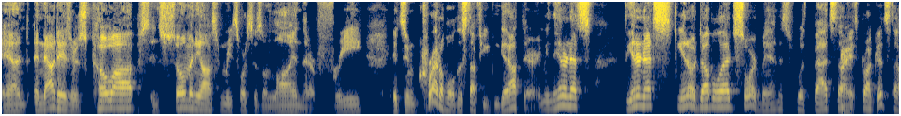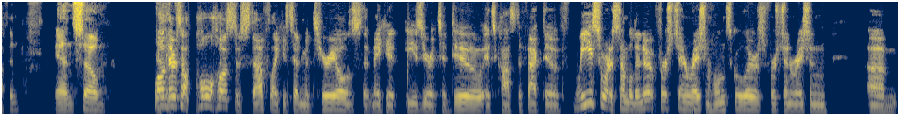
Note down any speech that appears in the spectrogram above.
And and nowadays there's co-ops and so many awesome resources online that are free. It's incredible the stuff you can get out there. I mean the internet's the internet's, you know, double-edged sword, man. It's with bad stuff, right. it's brought good stuff and and so well, there's a whole host of stuff, like you said, materials that make it easier to do. It's cost effective. We sort of stumbled into it. First generation homeschoolers, first generation um,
